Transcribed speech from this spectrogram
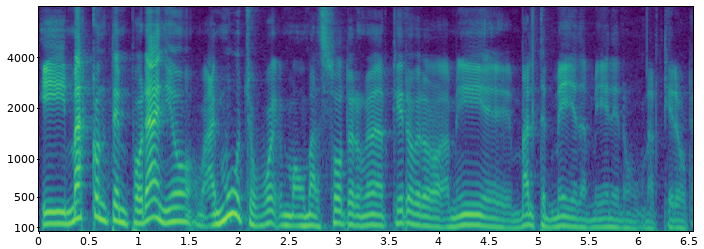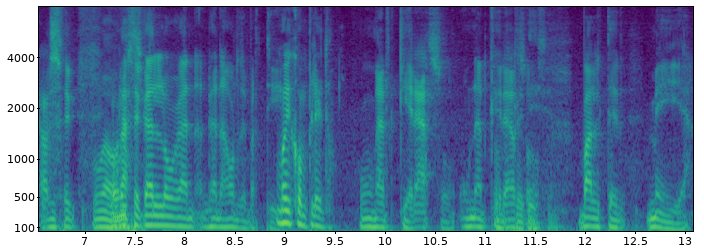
Y más contemporáneo, hay muchos, Omar Soto era un gran arquero, pero a mí eh, Walter Mella también era un arquero con ese, con Carlos gan- ganador de partido. Muy completo. Un arquerazo, un arquerazo. Walter Mella.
